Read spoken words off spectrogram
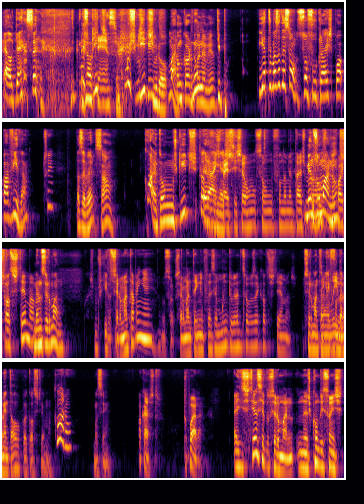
é o câncer. Tipo, É o mosquitos. câncer. Mosquitos, bro. Mano, Concordo num- plenamente. Tipo, e até, mas atenção, são fulcrais para, para a vida. Sim. Estás a ver? São. Claro, então mosquitos, Todas as aranhas, espécies são, são fundamentais Menos para, o- humanos. para o ecossistema. menos ser humano. Os O mosquitos. ser humano também é. Só que o ser humano tem influência muito grande sobre os ecossistemas. O ser humano também é Desequilibra. fundamental para o ecossistema. Claro. Como assim? Ó Castro, repara, a existência do ser humano nas condições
